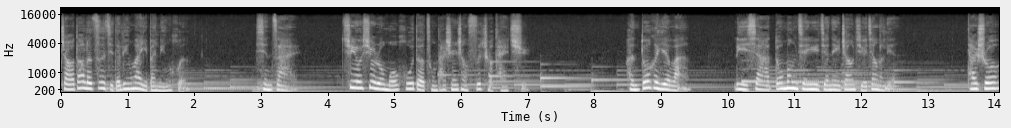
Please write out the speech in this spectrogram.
找到了自己的另外一半灵魂，现在，却又血肉模糊的从他身上撕扯开去。很多个夜晚，立夏都梦见遇见那张倔强的脸。他说：“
